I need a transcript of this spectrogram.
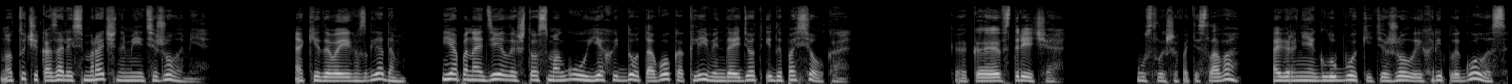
но тучи казались мрачными и тяжелыми. Окидывая их взглядом, я понадеялась, что смогу уехать до того, как ливень дойдет и до поселка. «Какая встреча?» Услышав эти слова, а вернее глубокий, тяжелый и хриплый голос,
